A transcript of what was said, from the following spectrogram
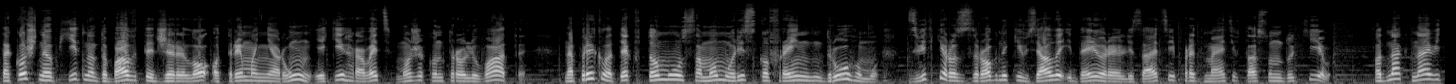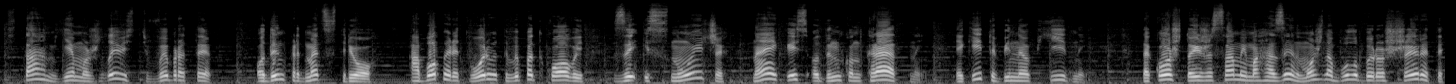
Також необхідно додати джерело отримання рун, які гравець може контролювати. Наприклад, як в тому самому Ріскофрейн 2, звідки розробники взяли ідею реалізації предметів та сундуків. Однак навіть там є можливість вибрати один предмет з трьох, або перетворювати випадковий з існуючих на якийсь один конкретний, який тобі необхідний. Також той же самий магазин можна було би розширити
